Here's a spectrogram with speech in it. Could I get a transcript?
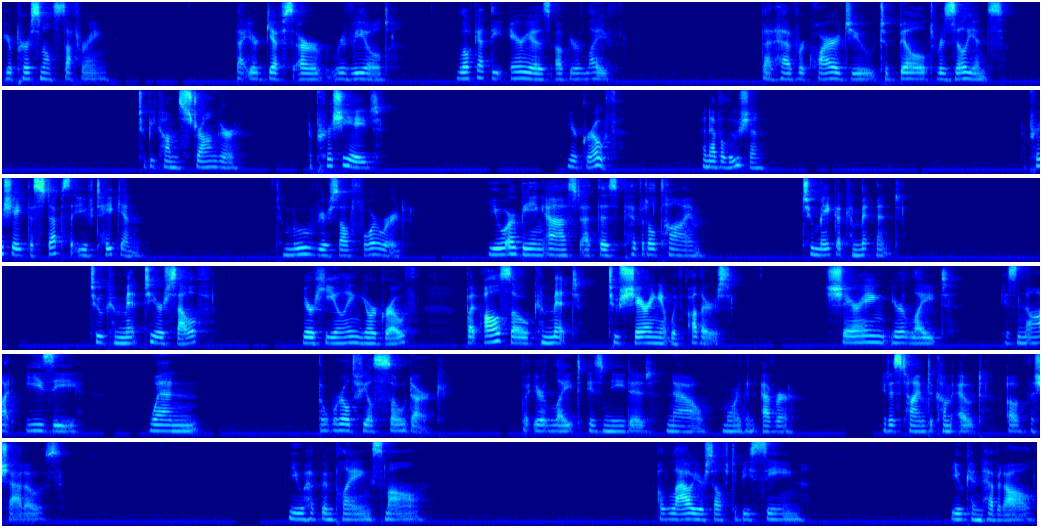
your personal suffering that your gifts are revealed. Look at the areas of your life that have required you to build resilience, to become stronger. Appreciate your growth and evolution. Appreciate the steps that you've taken to move yourself forward. You are being asked at this pivotal time to make a commitment, to commit to yourself, your healing, your growth, but also commit to sharing it with others. Sharing your light is not easy when the world feels so dark but your light is needed now more than ever. It is time to come out of the shadows. You have been playing small. Allow yourself to be seen. You can have it all.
